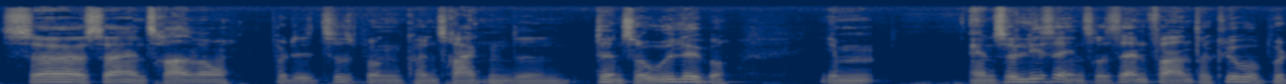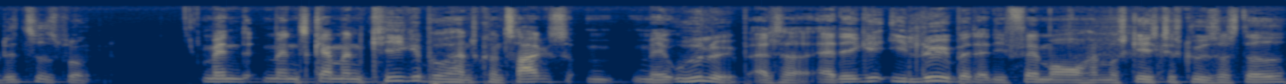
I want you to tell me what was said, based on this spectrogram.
så, så er han 30 år på det tidspunkt, kontrakten den, den så udløber. Jamen, han så lige så interessant for andre klubber på det tidspunkt? Men, men skal man kigge på hans kontrakt med udløb? Altså, er det ikke i løbet af de fem år, han måske skal skyde sig afsted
